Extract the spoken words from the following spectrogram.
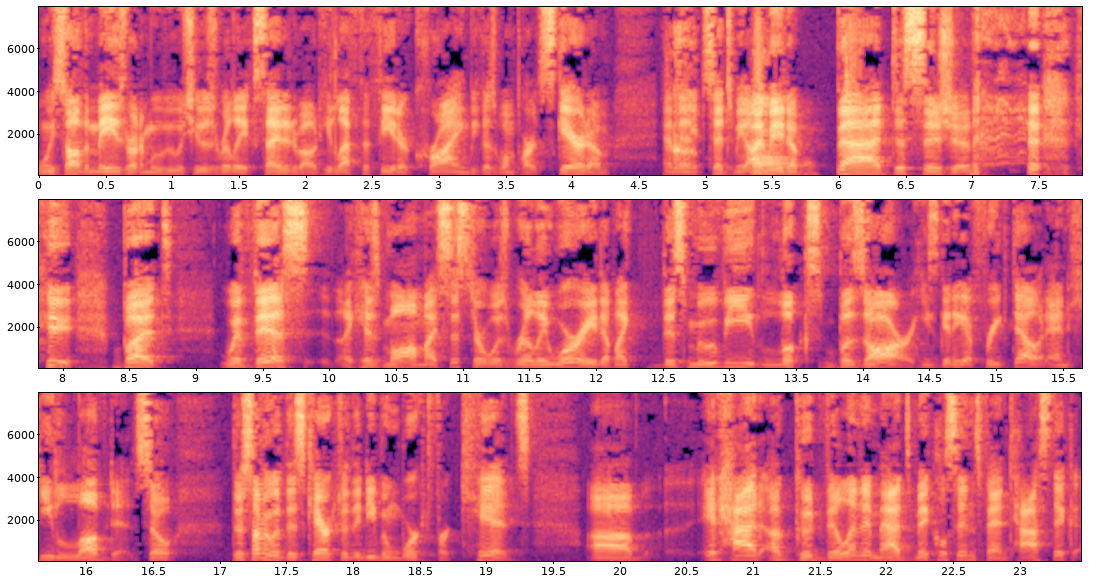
when we saw the Maze Runner movie, which he was really excited about, he left the theater crying because one part scared him, and then said to me, "I made a bad decision." He- but with this, like his mom, my sister, was really worried. I'm like, this movie looks bizarre. He's gonna get freaked out, and he loved it. So there's something with this character that even worked for kids. Uh, it had a good villain in it. Mads Mikkelsen's fantastic.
